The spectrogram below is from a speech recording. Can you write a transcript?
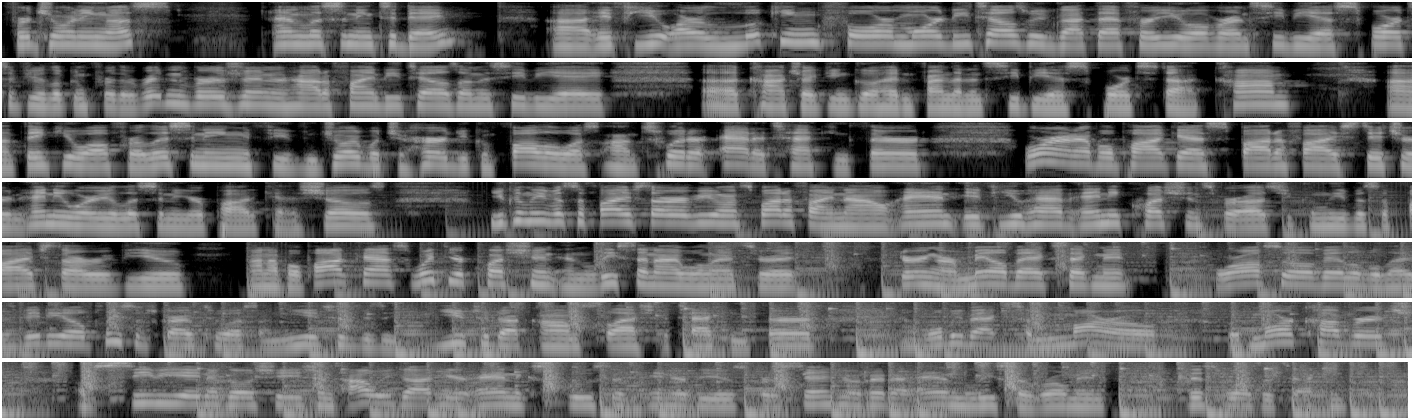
for joining us and listening today. Uh, if you are looking for more details, we've got that for you over on CBS Sports. If you're looking for the written version and how to find details on the CBA uh, contract, you can go ahead and find that on CBSSports.com. Uh, thank you all for listening. If you've enjoyed what you heard, you can follow us on Twitter at Attacking Third. We're on Apple Podcasts, Spotify, Stitcher, and anywhere you listen to your podcast shows. You can leave us a five star review on Spotify now. And if you have any questions for us, you can leave us a five star review on Apple Podcasts with your question, and Lisa and I will answer it during our mailbag segment. We're also available as video. Please subscribe to us on YouTube. Visit youtube.com slash attacking third. And we'll be back tomorrow with more coverage of CBA negotiations, how we got here, and exclusive interviews for Sandra Herrera and Lisa Roman. This was Attacking Third.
